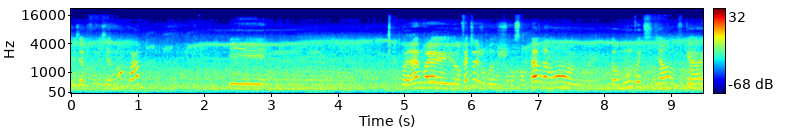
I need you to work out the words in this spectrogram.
des approvisionnements quoi. Et hum, voilà, moi en fait je, ne ressens pas vraiment euh, dans mon quotidien en tout cas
